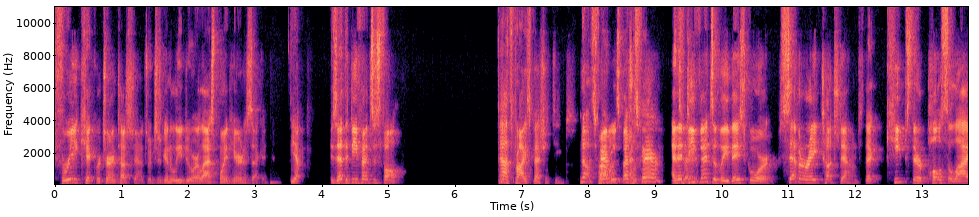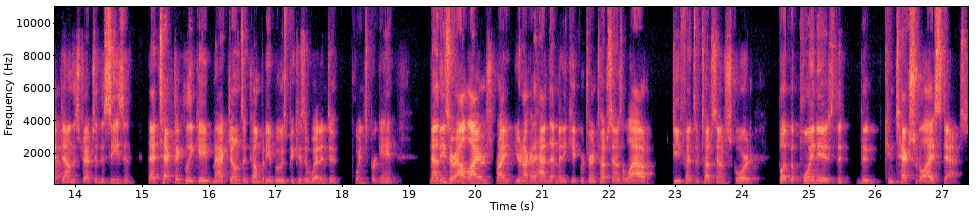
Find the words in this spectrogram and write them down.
three kick return touchdowns, which is going to lead to our last point here in a second. Yep. Is that the defense's fault? That's probably special teams. No, it's probably special That's teams. Fair. And then fair. defensively, they score seven or eight touchdowns. That keeps their pulse alive down the stretch of the season. That technically gave Mac Jones and company a boost because it went into points per game. Now, these are outliers, right? You're not going to have that many kick return touchdowns allowed, defensive touchdowns scored. But the point is that the contextualized stats,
